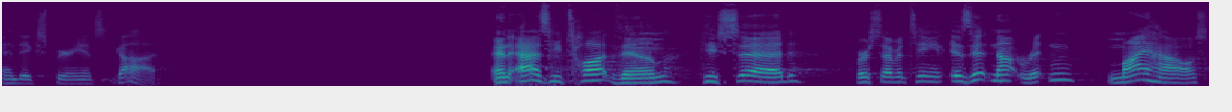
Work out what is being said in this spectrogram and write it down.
and experience God. And as he taught them, he said, verse 17, Is it not written? My house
